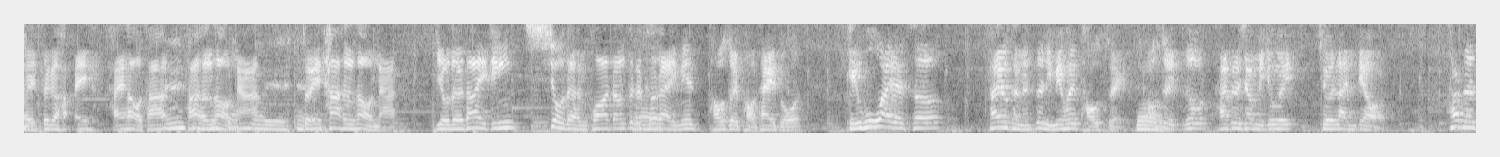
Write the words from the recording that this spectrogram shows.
哎，这个哎还好它，哎它很好拿对，它很好拿。有的它已经锈得很夸张，这个车台里面跑水跑太多，停户外的车，它有可能这里面会跑水，嗯跑水之后它这个橡皮就会就会烂掉了。它的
